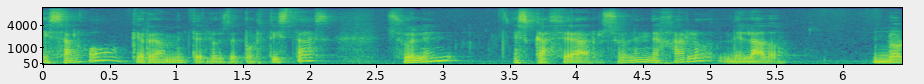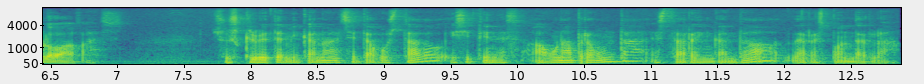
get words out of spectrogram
es algo que realmente los deportistas suelen escasear, suelen dejarlo de lado. No lo hagas. Suscríbete a mi canal si te ha gustado y si tienes alguna pregunta estaré encantado de responderla.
